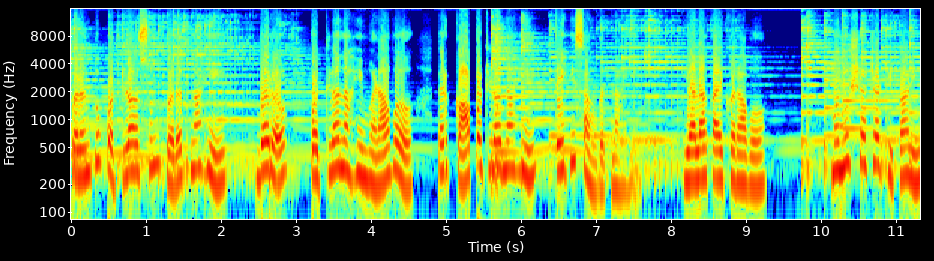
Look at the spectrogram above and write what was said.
परंतु पटलं असून करत नाही. बरं पटलं नाही म्हणावं तर का पटलं नाही तेही सांगत नाही. याला काय करावं? मनुष्याच्या ठिकाणी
